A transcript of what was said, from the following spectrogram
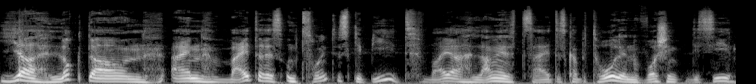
Ja, Lockdown. Ein weiteres umzäuntes Gebiet war ja lange Zeit das Kapitol in Washington DC.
